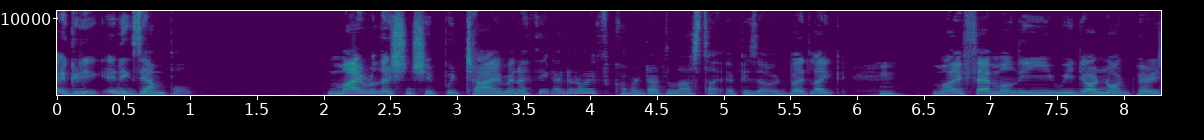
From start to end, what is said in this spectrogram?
a an example, my relationship with time, and I think I don't know if we covered that last episode, but like. My family, we are not very.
